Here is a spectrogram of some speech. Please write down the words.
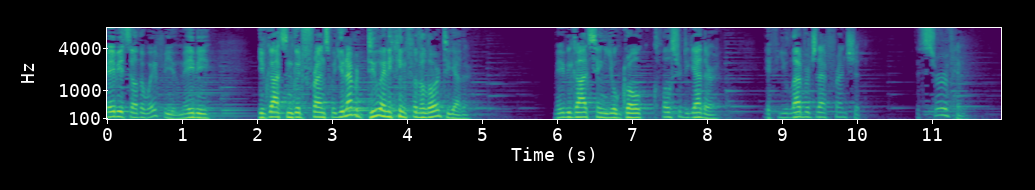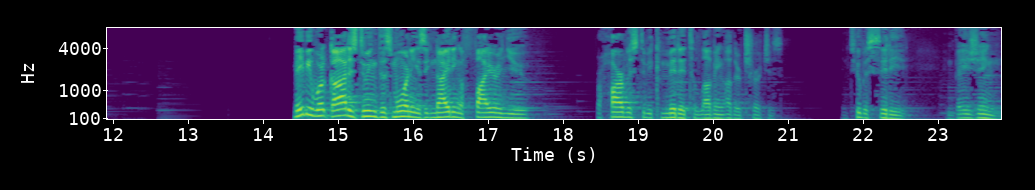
Maybe it's the other way for you. Maybe you've got some good friends, but you never do anything for the Lord together. Maybe God's saying you'll grow closer together if you leverage that friendship to serve Him. Maybe what God is doing this morning is igniting a fire in you for Harvest to be committed to loving other churches in Tuba City, in Beijing,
